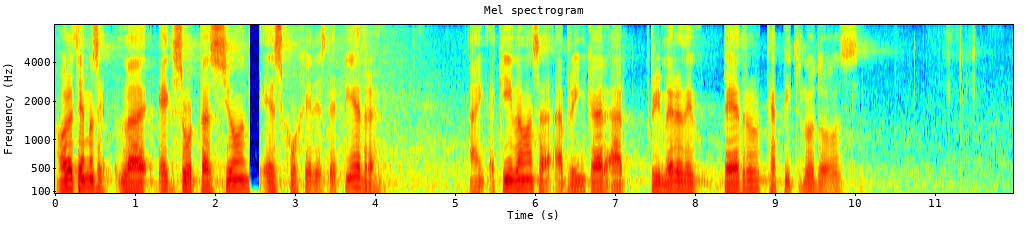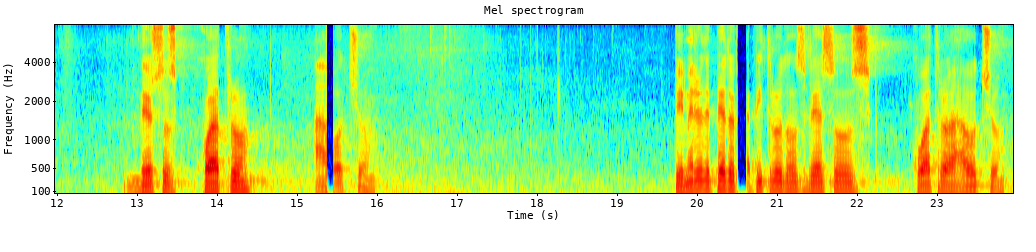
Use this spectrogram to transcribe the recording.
Ahora tenemos la exhortación de escoger esta piedra. Aquí vamos a, brincar a primero de Pedro, capítulo 2, versos 4 a 8. Primero de Pedro, capítulo 2, versos 4 a 8.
